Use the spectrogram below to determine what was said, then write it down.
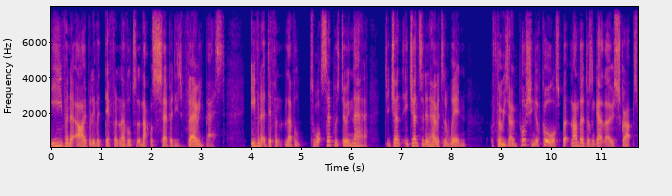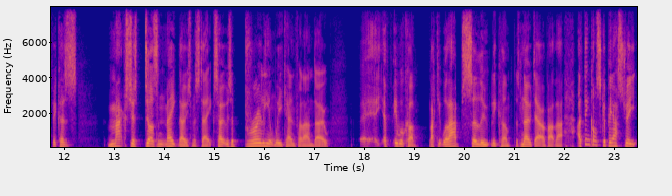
even at, I believe, a different level to, and that was Seb at his very best, even at a different level to what Seb was doing there. Jenson inherited a win through his own pushing, of course, but Lando doesn't get those scraps because Max just doesn't make those mistakes. So it was a brilliant weekend for Lando. It, eh, it will come. Like it will absolutely come. There's no doubt about that. I think Oscar Piastri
